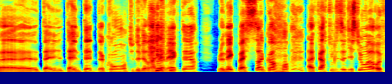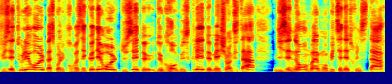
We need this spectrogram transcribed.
euh, t'as, une tête de con, tu deviendras jamais acteur. Le mec passe 5 ans à faire toutes les auditions, à refuser tous les rôles parce qu'on lui proposait que des rôles, tu sais, de, gros musclés, de méchants, etc. Il disait non, moi, mon but, c'est d'être une star.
